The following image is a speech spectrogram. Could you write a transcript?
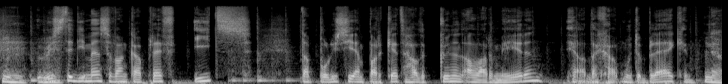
Mhm. Wisten die mensen van Capref iets dat politie en parket hadden kunnen alarmeren? Ja, dat gaat moeten blijken. Ja.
